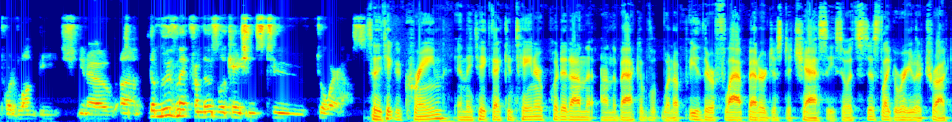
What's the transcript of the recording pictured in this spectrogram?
Port of Long Beach, you know, um, the movement from those locations to, to a warehouse. So they take a crane and they take that container, put it on the, on the back of what, either a flatbed or just a chassis. So it's just like a regular truck.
